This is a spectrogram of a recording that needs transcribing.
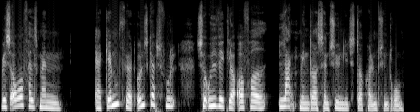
Hvis overfaldsmanden er gennemført ondskabsfuld, så udvikler offeret langt mindre sandsynligt Stockholm-syndrom.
